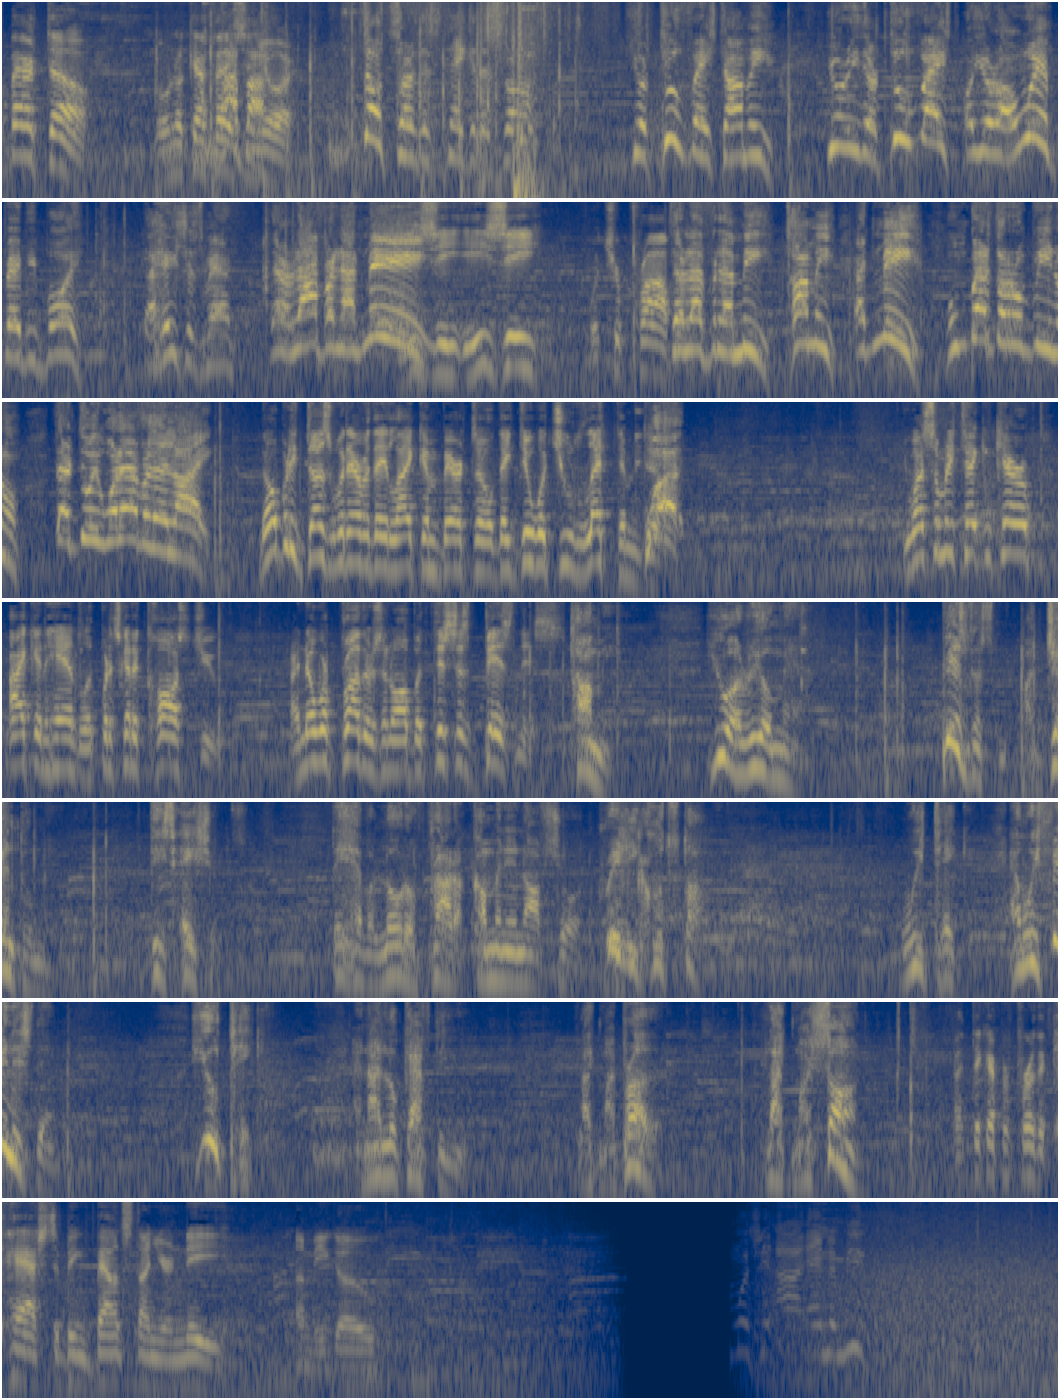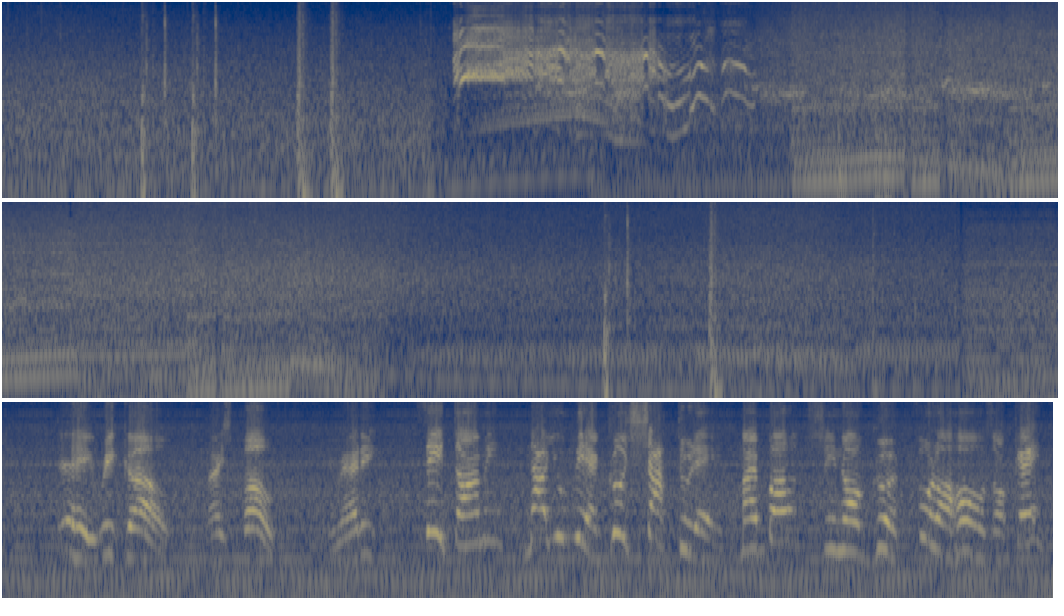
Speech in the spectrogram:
Alberto, Papa. senor. Don't serve the snake in the straw. You're two-faced, Tommy. You're either two-faced or you're a wimp, baby boy. The Haitians, man, they're laughing at me. Easy, easy. What's your problem? They're laughing at me, Tommy, at me, Umberto Robina. They're doing whatever they like. Nobody does whatever they like, Umberto. They do what you let them do. What? You want somebody taken care of? I can handle it, but it's gonna cost you. I know we're brothers and all, but this is business. Tommy, you are a real man. Businessmen, are gentlemen. These Haitians, they have a load of product coming in offshore. Really good stuff. We take it, and we finish them. You take it, and I look after you. Like my brother, like my son. I think I prefer the cash to being bounced on your knee, amigo. Hey, Rico. Nice boat. You ready? See, Tommy? Now you be a good shot today. My boat, she no good. Full of holes, okay?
